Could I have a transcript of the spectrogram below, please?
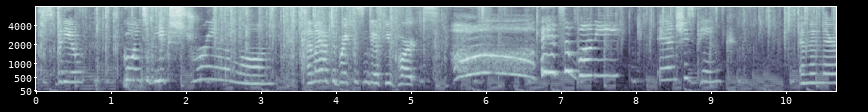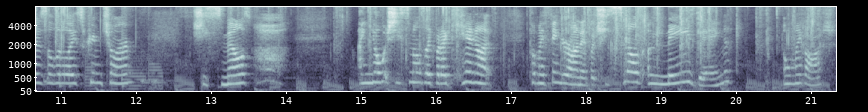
This video is going to be extremely long. I might have to break this into a few parts. And she's pink. And then there's a little ice cream charm. She smells, I know what she smells like, but I cannot put my finger on it, but she smells amazing. Oh my gosh.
